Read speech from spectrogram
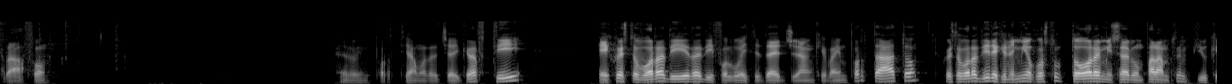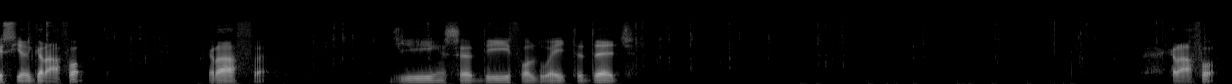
grafo. E lo importiamo da jgraph t. E questo vorrà dire, default weighted edge anche va importato, questo vorrà dire che nel mio costruttore mi serve un parametro in più che sia il grafo, graph jeans default weighted edge. Grafo.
